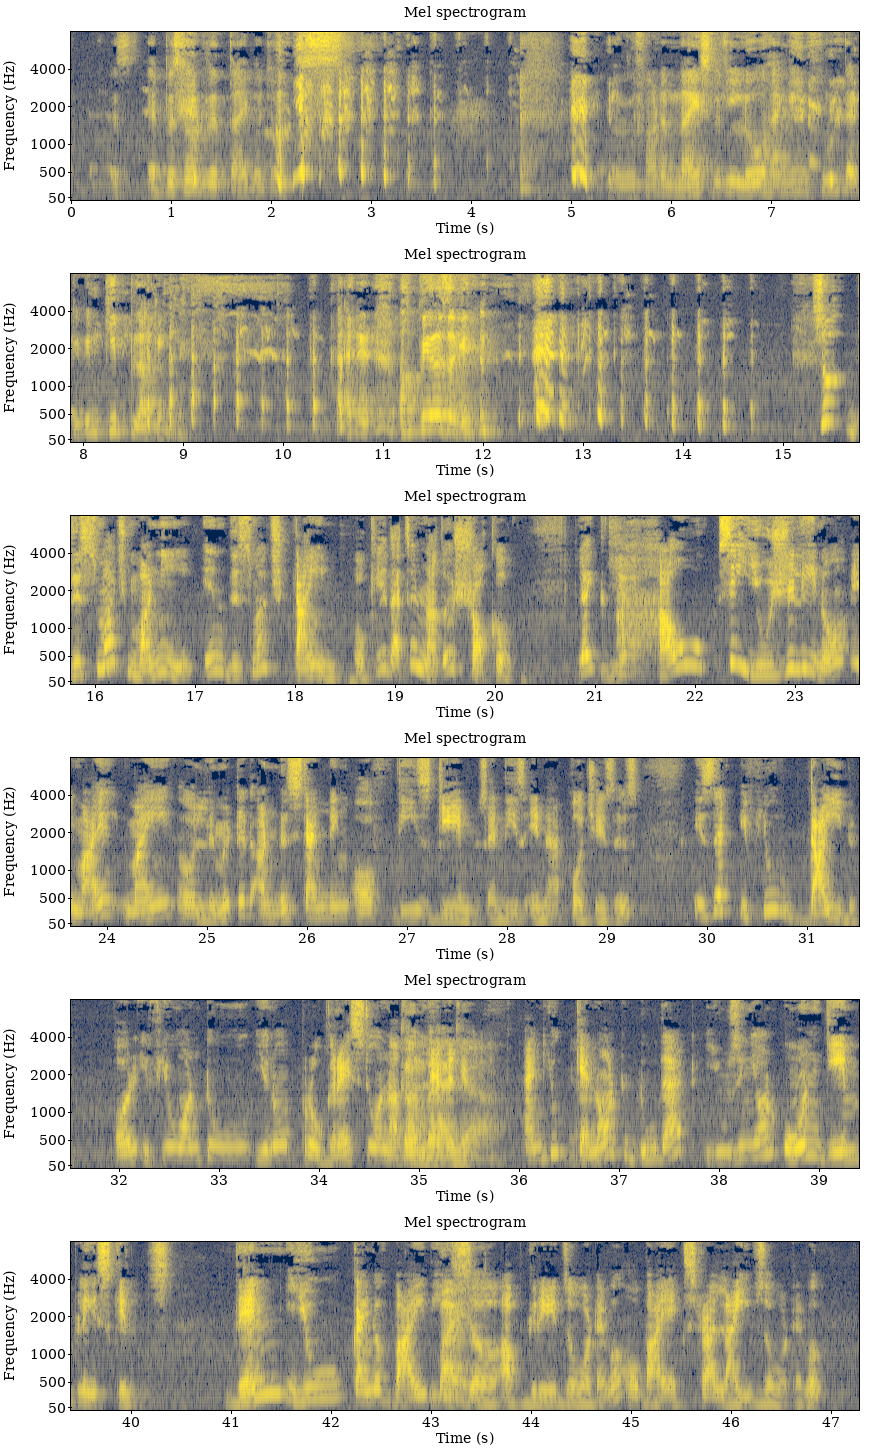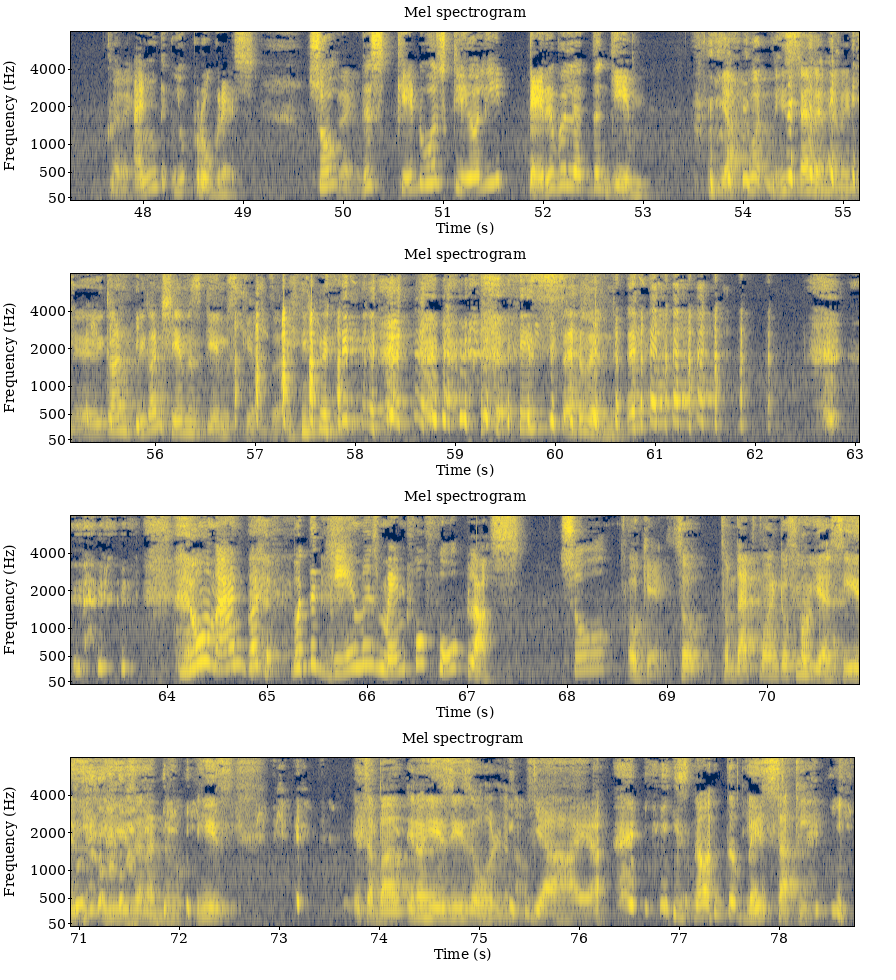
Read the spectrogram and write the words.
episode with Taigo jokes. we found a nice little low hanging fruit that you can keep plucking. and it appears again. So this much money in this much time, okay, that's another shocker. Like Yeah. how see usually you know in my my uh, limited understanding of these games and these in-app purchases is that if you died or if you want to you know progress to another Come back, level yeah. and you cannot do that using your own gameplay skills then you kind of buy these Buy uh, upgrades or whatever or buy extra lives or whatever Correct. and you progress. So Right. this kid was clearly terrible at the game. yeah, he's seven. I mean, we can't we can't shame his game skills. I mean, he's seven. no man, but but the game is meant for four plus. So Okay, so from that point of view, yes, he's he's an adult. He's it's about you know he's he's old enough. yeah, yeah, he's not the best. He's sucky.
